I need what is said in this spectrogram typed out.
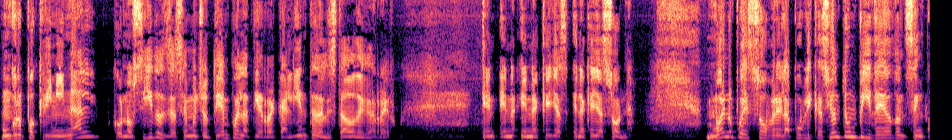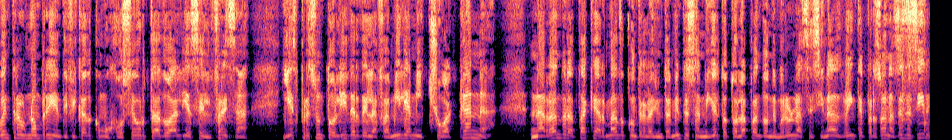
Un grupo criminal conocido desde hace mucho tiempo en la tierra caliente del estado de Guerrero, en, en, aquellas, en aquella zona. Bueno, pues sobre la publicación de un video donde se encuentra un hombre identificado como José Hurtado alias El Fresa y es presunto líder de la familia michoacana, narrando el ataque armado contra el ayuntamiento de San Miguel Totolapan donde murieron asesinadas 20 personas. Es decir,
